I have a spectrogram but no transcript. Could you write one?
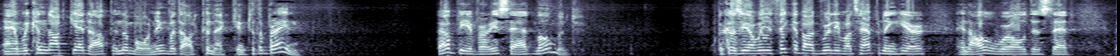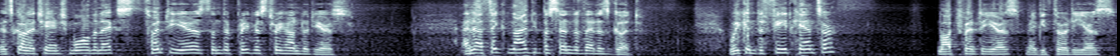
And we cannot get up in the morning without connecting to the brain. That would be a very sad moment. Because you know, when you think about really what's happening here in our world is that it's going to change more in the next 20 years than the previous 300 years. And I think 90% of that is good. We can defeat cancer, not 20 years, maybe 30 years.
